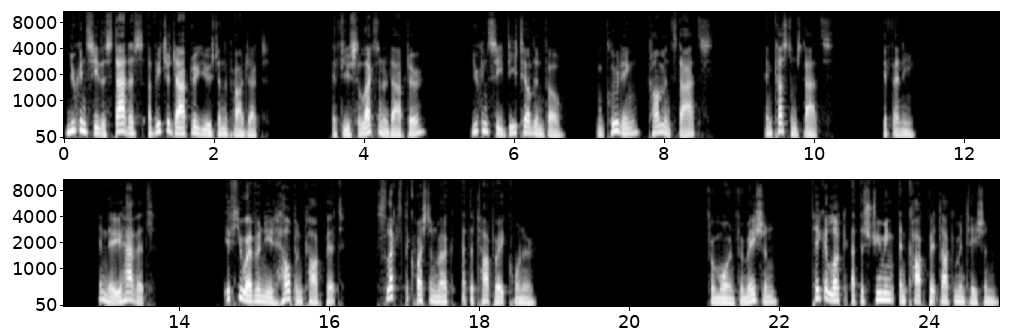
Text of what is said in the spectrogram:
you can see the status of each adapter used in the project. If you select an adapter, you can see detailed info, including common stats and custom stats, if any. And there you have it. If you ever need help in Cockpit, select the question mark at the top right corner. For more information, take a look at the Streaming and Cockpit documentation,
